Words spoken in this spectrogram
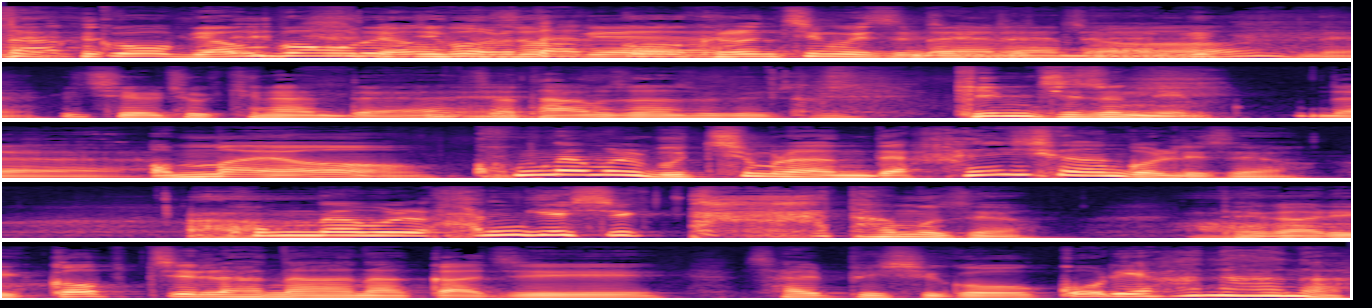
닦고 면봉으로 면봉으로. 닦고 그런 친구 있으면 제일 네네네. 좋죠. 그게 네. 제일 좋긴 한데. 자 다음 사연 소개해 주세요. 김지수님. 네. 엄마요, 콩나물 무침을 하는데 한시간 걸리세요. 아. 콩나물 한 개씩 다 담으세요. 대가리 껍질 하나하나까지 살피시고 꼬리 하나하나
